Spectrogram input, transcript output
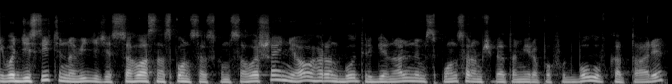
И вот действительно, видите, согласно спонсорскому соглашению, Algorand будет региональным спонсором чемпионата мира по футболу в Катаре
